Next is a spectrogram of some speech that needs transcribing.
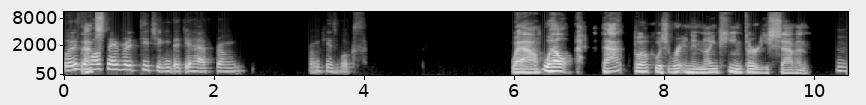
what is the most favorite teaching that you have from from his books? Wow. Well, that book was written in 1937. Hmm.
